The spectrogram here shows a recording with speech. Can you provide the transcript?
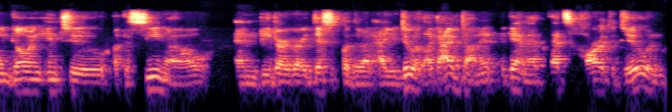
than going into a casino and be very very disciplined about how you do it. Like I've done it. Again, that, that's hard to do and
